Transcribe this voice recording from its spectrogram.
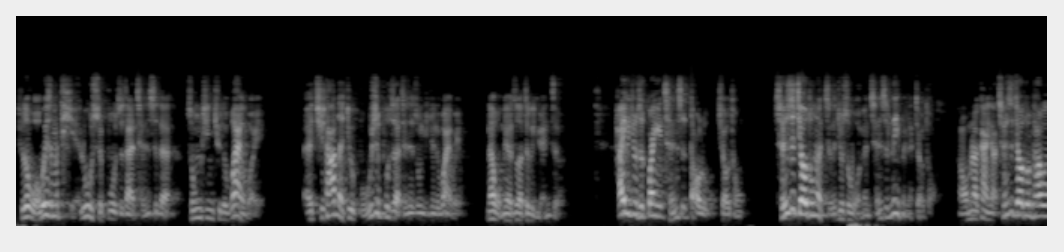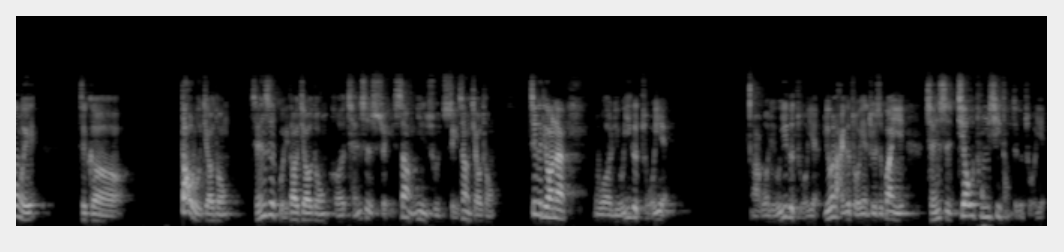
就是我为什么铁路是布置在城市的中心区的外围？而其他的就不是布置在城市中心区的外围，那我们要知道这个原则。还有一个就是关于城市道路交通，城市交通呢指的就是我们城市内部的交通。啊，我们来看一下城市交通，它分为这个道路交通、城市轨道交通和城市水上运输、水上交通。这个地方呢，我留一个作业啊，我留一个作业，留哪个作业？就是关于城市交通系统这个作业。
